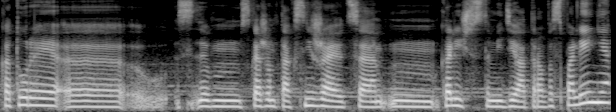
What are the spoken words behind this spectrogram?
которые, э, эм, скажем так, снижаются м, количество медиаторов воспаления,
